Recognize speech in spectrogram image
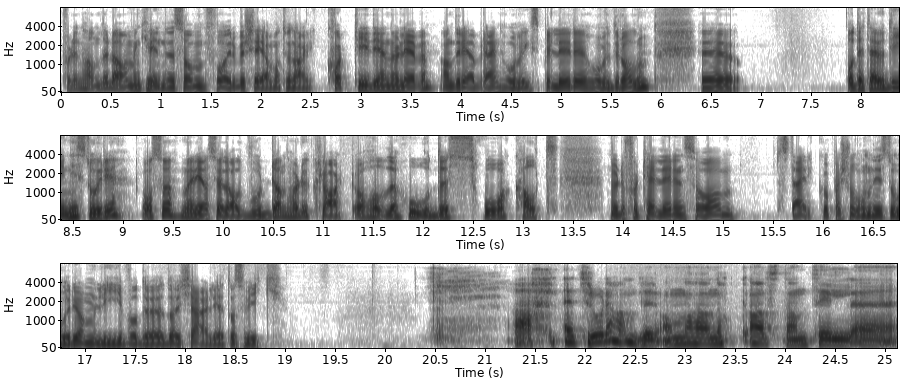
For Den handler da om en kvinne som får beskjed om at hun har kort tid igjen å leve. Andrea Brein Hovig spiller eh, hovedrollen. Eh, Og dette er jo din historie også, Maria Sødal. Hvordan har du klart å holde hodet så kaldt når du forteller en så sterk og personlig historie om liv og død og kjærlighet og svik? Ah, jeg tror det handler om å ha nok avstand til eh,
